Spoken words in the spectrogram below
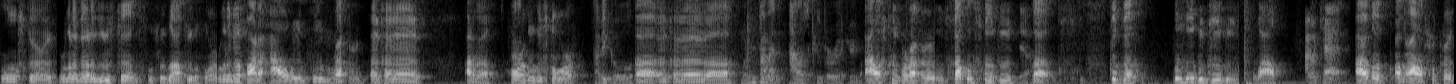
a little scary, we're gonna go to Used Kids, which we've gone to before. We're gonna go find a Halloween themed record, aka, I don't know, horror movie store, That'd be cool. uh, aka, uh, What if we found an Alice Cooper record? Alice Cooper record, something spooky Yeah. that gives us the heebie-jeebies. Wow. I'm a cat. I'm, a, I'm Alex from Crate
